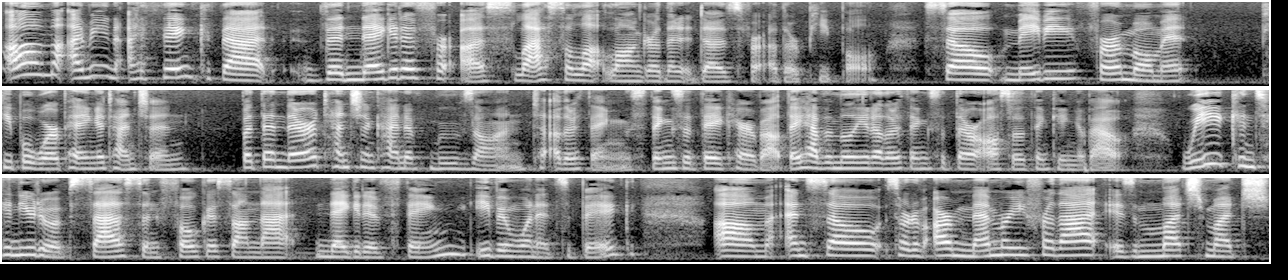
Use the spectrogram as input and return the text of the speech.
Um, I mean, I think that the negative for us lasts a lot longer than it does for other people. So maybe for a moment, people were paying attention, but then their attention kind of moves on to other things, things that they care about. They have a million other things that they're also thinking about. We continue to obsess and focus on that negative thing, even when it's big. Um, and so, sort of, our memory for that is much, much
